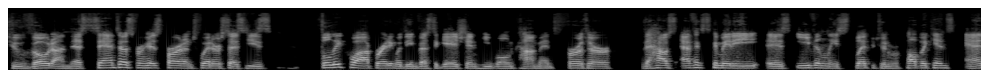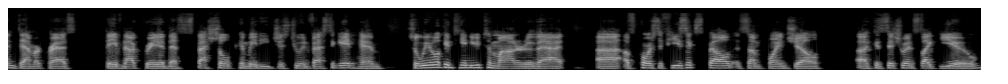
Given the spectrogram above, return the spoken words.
to vote on this. Santos, for his part on Twitter, says he's fully cooperating with the investigation. He won't comment further. The House Ethics Committee is evenly split between Republicans and Democrats. They've now created that special committee just to investigate him. So we will continue to monitor that. Uh, of course, if he's expelled at some point, Jill, uh, constituents like you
